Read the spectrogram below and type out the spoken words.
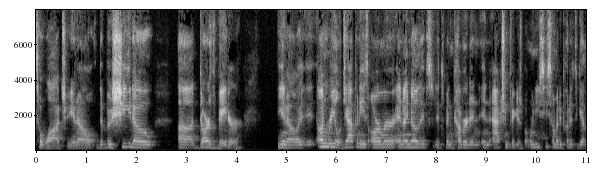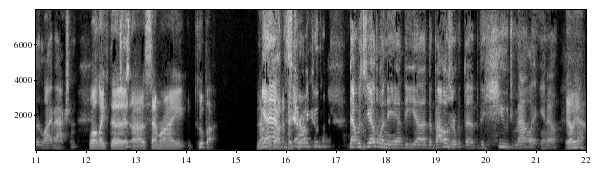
to watch. You know, the Bushido, uh, Darth Vader. You know, it, unreal Japanese armor, and I know it's it's been covered in in action figures, but when you see somebody put it together live action, well, like the just uh, Samurai Koopa Yeah, the Samurai of. Koopa. That was the other one. They had the uh, the Bowser with the the huge mallet, you know, Oh yeah.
